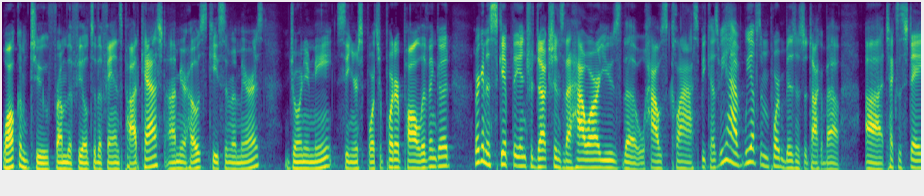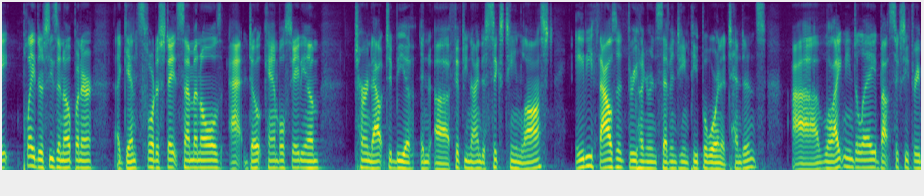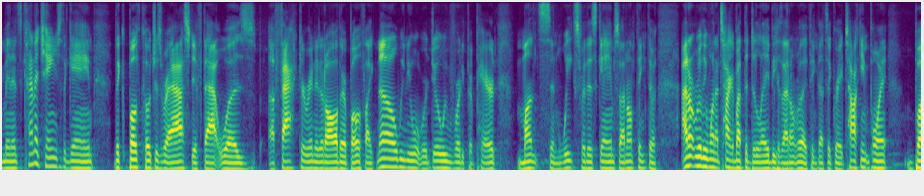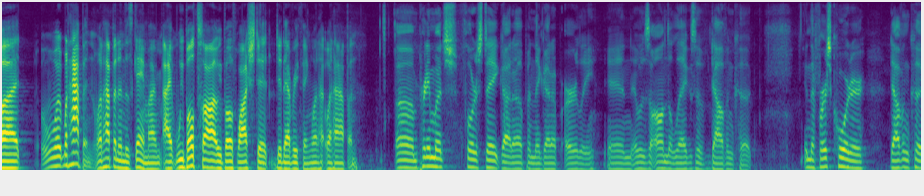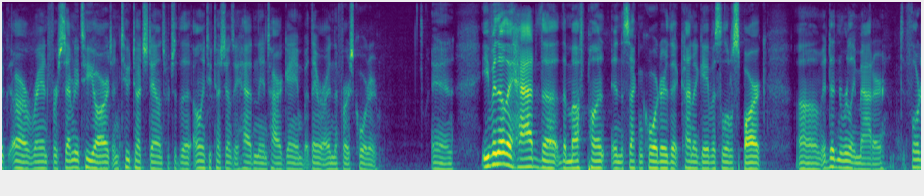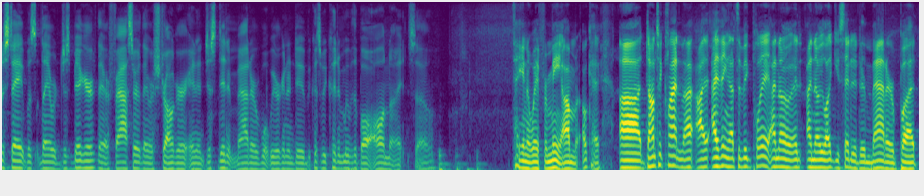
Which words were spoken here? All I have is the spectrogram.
Welcome to From the Field to the Fans podcast. I'm your host, Keeson Ramirez. Joining me, senior sports reporter Paul Livingood. We're going to skip the introductions, the how are yous, the house class, because we have we have some important business to talk about. Uh, Texas State played their season opener against Florida State Seminoles at Doak Campbell Stadium. Turned out to be a, uh, 59 to 16 loss. 80,317 people were in attendance. Uh, lightning delay, about 63 minutes, kind of changed the game. The, both coaches were asked if that was a factor in it at all. They're both like, "No, we knew what we're doing. We've already prepared months and weeks for this game." So I don't think the, I don't really want to talk about the delay because I don't really think that's a great talking point. But what what happened? What happened in this game? I, I we both saw it. We both watched it. Did everything. What what happened? Um, pretty much, Florida State got up and they got up early, and it was on the legs of Dalvin Cook. In the first quarter, Dalvin Cook uh, ran for 72 yards and two touchdowns, which are the only two touchdowns they had in the entire game, but they were in the first quarter. And even though they had the the muff punt in the second quarter that kind of gave us a little spark, um, it didn't really matter. Florida State was they were just bigger, they were faster, they were stronger, and it just didn't matter what we were going to do because we couldn't move the ball all night. So taken away from me. I'm okay. Uh, Dante Clanton, I, I think that's a big play. I know, I know, like you said, it didn't matter, but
